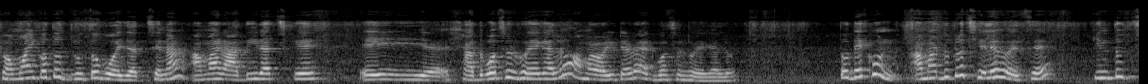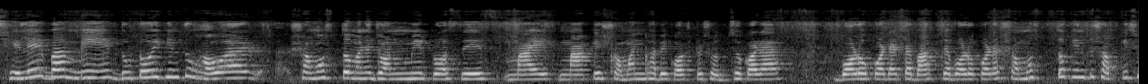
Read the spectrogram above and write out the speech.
সময় কত দ্রুত বয়ে যাচ্ছে না। আমার আদির আজকে এই সাত বছর হয়ে গেল, আমার অরিটারও এক বছর হয়ে গেল। তো দেখুন, আমার দুটো ছেলে হয়েছে, কিন্তু ছেলে বা মেয়ে দুটোই কিন্তু হওয়ার সমস্ত মানে জন্মের প্রসেস মায়ের, মাকে সমানভাবে কষ্ট সহ্য করা, বড় করা একটা বাচ্চা বড় করা, সমস্ত কিন্তু সব কিছু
